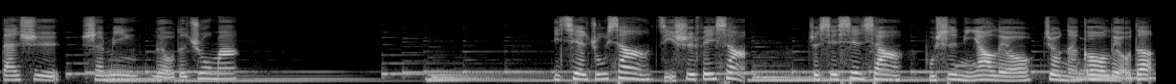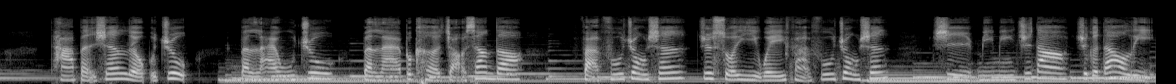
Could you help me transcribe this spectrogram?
但是生命留得住吗？一切诸相即是非相，这些现象。”不是你要留就能够留的，它本身留不住，本来无助，本来不可着相的。反夫众生之所以为反夫众生，是明明知道这个道理，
